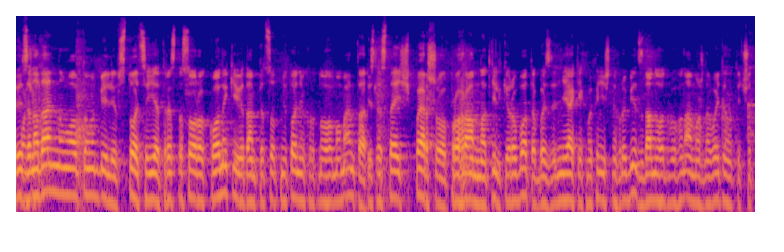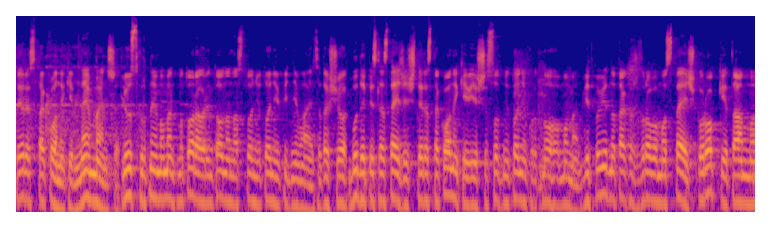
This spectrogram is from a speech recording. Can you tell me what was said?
Дивіться, на даному автомобілі в стоці є 340 коників і там 500 ньютонів крутного моменту. Після стейдж першого програмна тільки робота без ніяких механічних робіт. З даного двигуна можна витягнути 400 коників, не менше. Плюс крутний момент мотора орієнтовно на 100 ньютонів піднімається. Так що буде після стейджа 400 коників і 600 ньютонів крутного моменту. Відповідно, також зробимо стейдж коробки. Там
